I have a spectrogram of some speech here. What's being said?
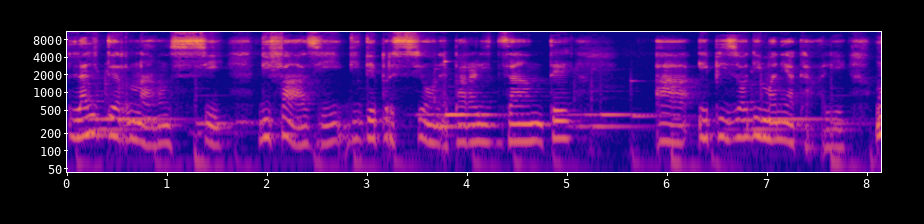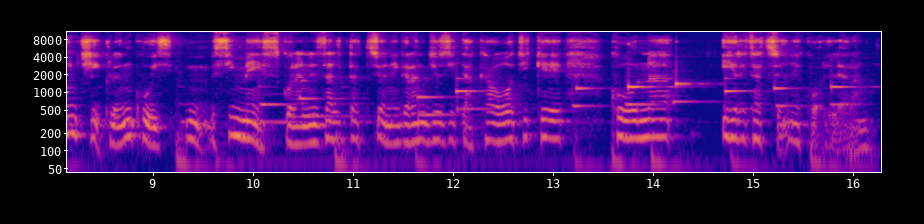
l'alternarsi di fasi di depressione paralizzante a episodi maniacali, un ciclo in cui si, mm, mescolano esaltazione e grandiosità caotiche con irritazione e collera.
